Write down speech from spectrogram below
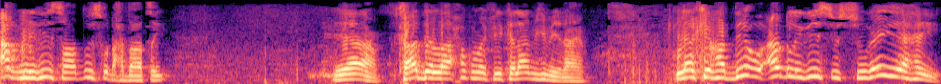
caqligiisa hadduu isku dhexdaatay. Ya kaadee laa xukma kalaamihi bay laakiin haddii uu caqligiisu sugan yahay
